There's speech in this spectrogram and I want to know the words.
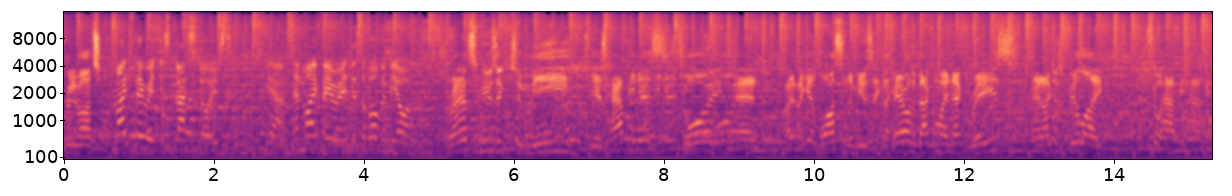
pretty much. My favorite is Blastoyz. Yeah, and my favorite is Above and Beyond. Trance music to me is happiness, joy, and I, I get lost in the music. The hair on the back of my neck raise, and I just feel like, I just feel happy, happy.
